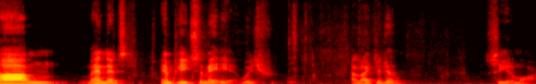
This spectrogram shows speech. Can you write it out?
Um, and it's impeach the media, which I'd like to do. See you tomorrow.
